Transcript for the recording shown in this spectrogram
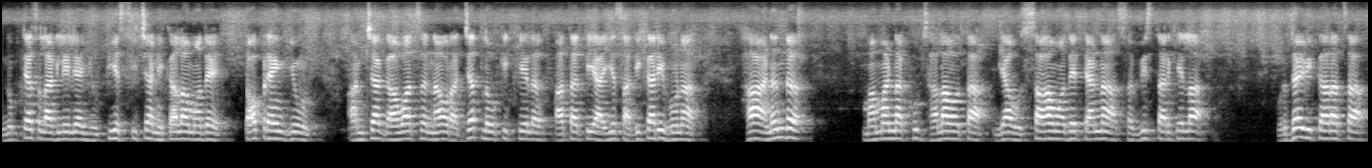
नुकत्याच लागलेल्या यू पी एस सीच्या निकालामध्ये टॉप रँक घेऊन आमच्या गावाचं नाव राज्यात लौकिक केलं. आता ती आय एस अधिकारी होणार. हा आनंद मामांना खूप झाला होता. या उत्साहामध्ये त्यांना सव्वीस तारखेला हृदयविकाराचा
